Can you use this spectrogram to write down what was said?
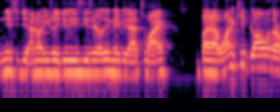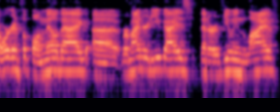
I'm used to do. I don't usually do these these early. Maybe that's why. But I want to keep going with our Oregon football mailbag. Uh, reminder to you guys that are viewing live:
